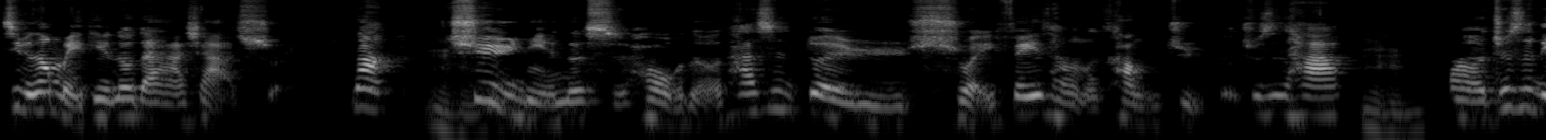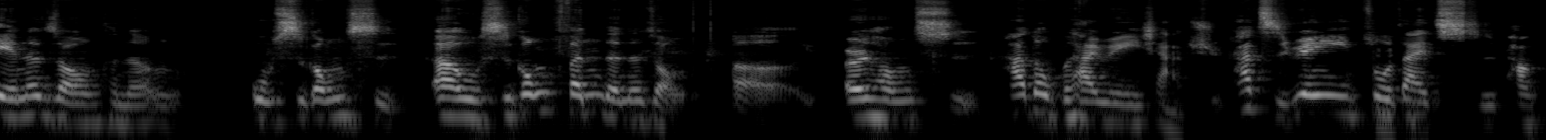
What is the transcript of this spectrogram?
基本上每天都带他下水。那去年的时候呢，他是对于水非常的抗拒的，就是他，呃，就是连那种可能五十公尺，呃，五十公分的那种呃儿童池，他都不太愿意下去，他只愿意坐在池旁，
